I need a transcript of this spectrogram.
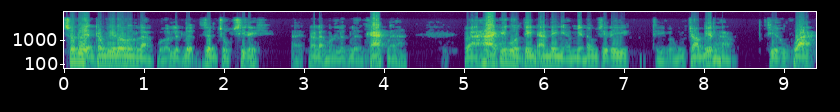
xuất hiện trong video là của lực lượng dân chủ Syria. Đấy, nó là một lực lượng khác nữa. Và hai cái nguồn tin an ninh ở miền đông Syria thì cũng cho biết là chiều hôm qua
